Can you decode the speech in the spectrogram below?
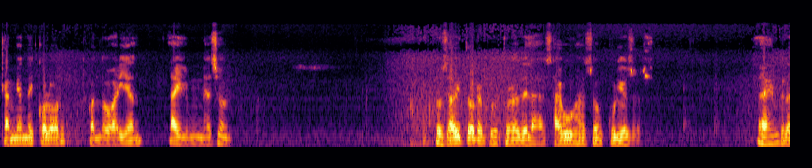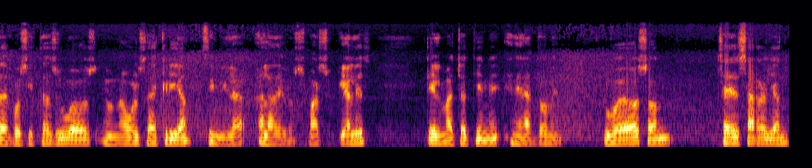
Cambian de color cuando varían la iluminación. Los hábitos reproductores de las agujas son curiosos. La hembra deposita sus huevos en una bolsa de cría similar a la de los marsupiales que el macho tiene en el abdomen. Los huevos son, se desarrollan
